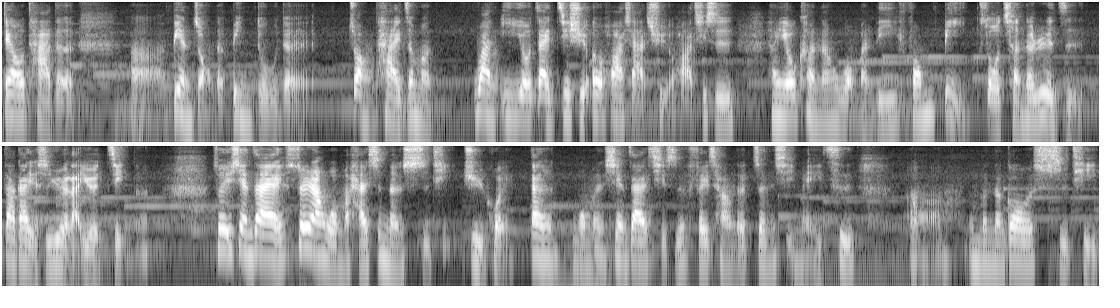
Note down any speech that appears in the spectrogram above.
Delta 的呃变种的病毒的状态这么，万一又再继续恶化下去的话，其实很有可能我们离封闭所成的日子大概也是越来越近了。所以现在虽然我们还是能实体聚会，但我们现在其实非常的珍惜每一次，呃，我们能够实体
